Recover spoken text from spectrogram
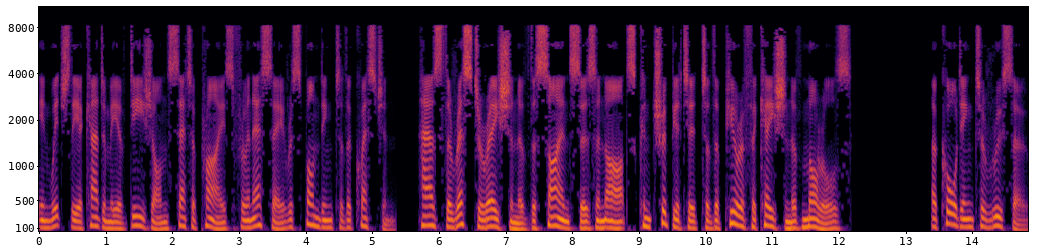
in which the Academy of Dijon set a prize for an essay responding to the question, "'Has the restoration of the sciences and arts contributed to the purification of morals?' According to Rousseau,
